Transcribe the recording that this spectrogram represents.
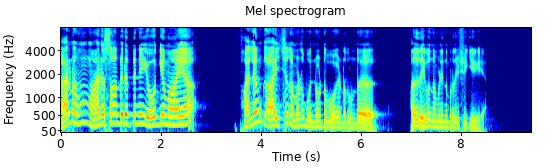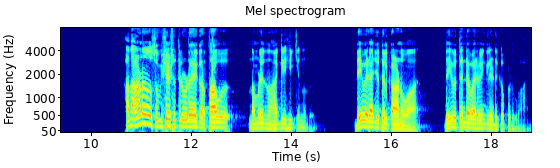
കാരണം മാനസാന്തരത്തിന് യോഗ്യമായ ഫലം കായ്ച്ച് നമ്മൾ മുന്നോട്ട് പോകേണ്ടതുണ്ട്. അത് ദൈവം നമ്മളിൽ നിന്ന് പ്രതീക്ഷിക്കുകയാണ്. അതാണ് സുവിശേഷത്തിലൂടെ കർത്താവ് നമ്മളിൽ നിന്ന് ആഗ്രഹിക്കുന്നത്. ദൈവരാജ്യത്തിൽ കാണുവാൻ ദൈവത്തിന്റെ വരവെങ്കിൽ എടുക്കപ്പെടുവാൻ.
